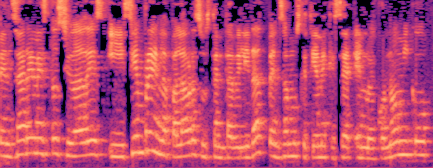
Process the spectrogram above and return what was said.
pensar en estas ciudades y siempre en la palabra sustentabilidad pensamos que tiene que ser en lo económico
